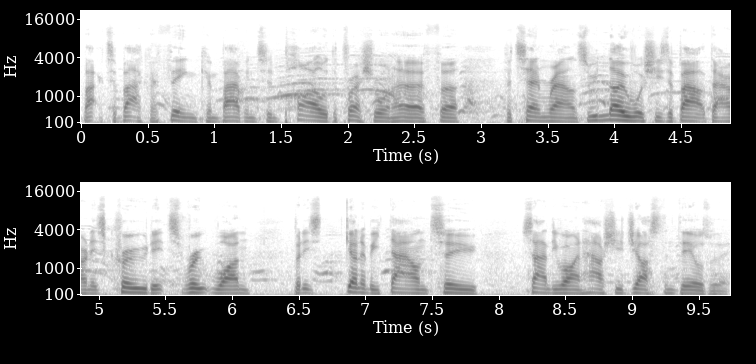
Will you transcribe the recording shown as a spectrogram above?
back-to-back, I think, and Bavington piled the pressure on her for, for 10 rounds. We know what she's about, Darren. It's crude, it's route one, but it's going to be down to Sandy Ryan, how she adjusts and deals with it.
